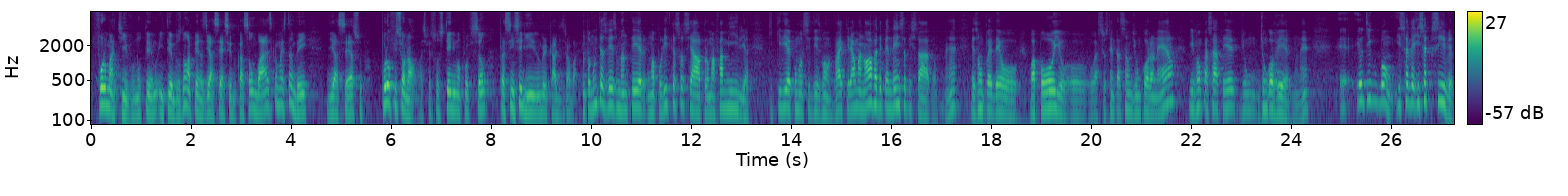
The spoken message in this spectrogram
formativo, termo, em termos não apenas de acesso à educação básica, mas também de acesso profissional, as pessoas terem uma profissão para se inserirem no mercado de trabalho. Então, muitas vezes, manter uma política social para uma família que queria, como se diz, bom, vai criar uma nova dependência do Estado, né? eles vão perder o, o apoio, o, a sustentação de um coronel e vão passar a ter de um, de um governo. Né? É, eu digo, bom, isso é, isso é possível,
